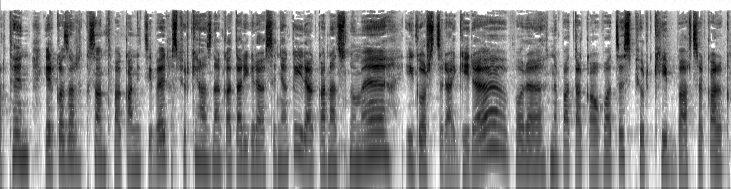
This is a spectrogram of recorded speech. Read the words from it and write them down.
արդեն 2020 թվականից ի վեր Սփյուռքի հանձնակատարի գրասենյակը իրականացնում է Իգոր ծրագիրը, որը նպատակաուղված է Սփյուռքի բարձրակարգ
